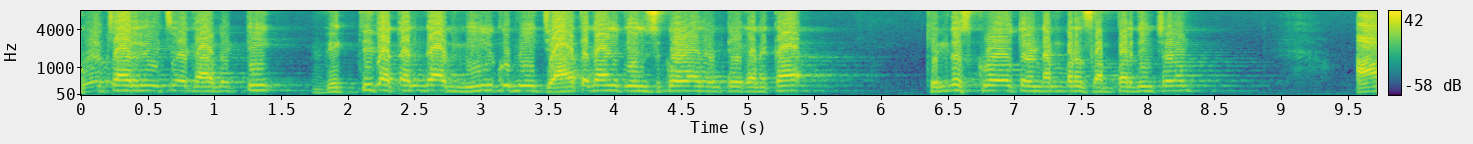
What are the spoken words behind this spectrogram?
గోచార రీత్యా కాబట్టి వ్యక్తిగతంగా మీకు మీ జాతకాన్ని తెలుసుకోవాలంటే కనుక కింద స్క్రోల్ అవుతున్న సంప్రదించడం. ఆ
